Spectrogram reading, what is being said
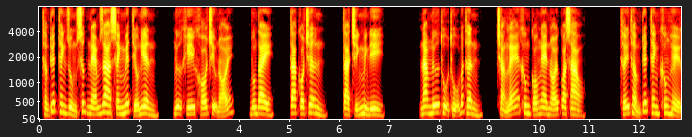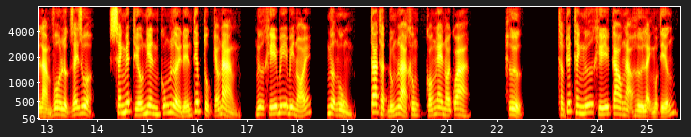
Thẩm tuyết thanh dùng sức ném ra xanh miết thiếu niên, ngự khí khó chịu nói, buông tay, ta có chân, ta chính mình đi. Nam nữ thụ thụ bất thân, chẳng lẽ không có nghe nói qua sao? Thấy thẩm tuyết thanh không hề làm vô lực dãy rua, xanh miết thiếu niên cũng lười đến tiếp tục kéo nàng, ngữ khí bi bi nói, ngượng ngùng, ta thật đúng là không có nghe nói qua. Hừ. Thẩm tuyết thanh ngữ khí cao ngạo hừ lạnh một tiếng.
